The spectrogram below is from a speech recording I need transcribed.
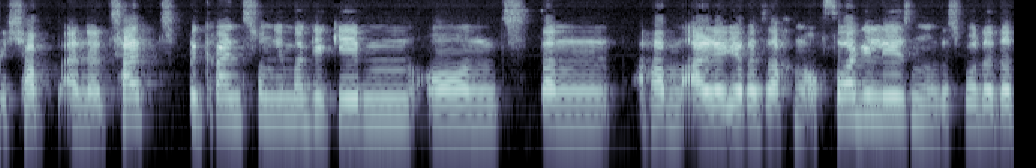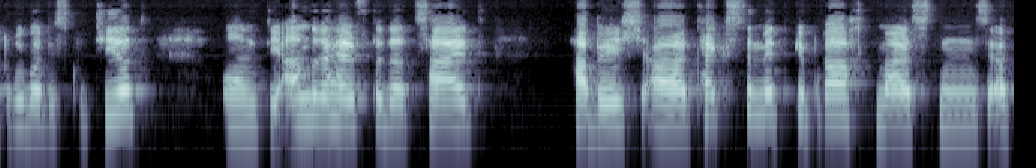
ich habe eine Zeitbegrenzung immer gegeben und dann haben alle ihre Sachen auch vorgelesen und es wurde darüber diskutiert. Und die andere Hälfte der Zeit habe ich äh, Texte mitgebracht, meistens er,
